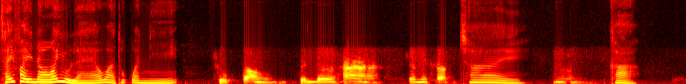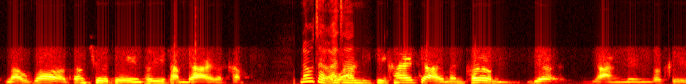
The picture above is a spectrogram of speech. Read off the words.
ใช้ไฟน้อยอยู่แล้วอะทุกวันนี้ ถูกต้องเป็นเบอร์ห้าใช่ไหมครับ ใช่ อืมค่ะ เราก็ต้องช่วยตัวเองเท่าที่ทำได้แหละครับ นอกจากแต่อาจาว่ารย์จริงๆค่าใช้จ่ายมันเพิ่ม เยอะอย่างหนึ่งก็คือ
